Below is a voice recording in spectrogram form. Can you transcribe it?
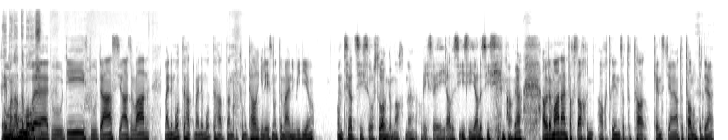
du, hey, man hat Hure, aber auch du dies, du das. Ja, also waren, meine Mutter hat, meine Mutter hat dann die Kommentare gelesen unter meinem Video und sie hat sich so Sorgen gemacht, ne? Aber ich so, hey, alles easy, alles easy. ja. Aber da waren einfach Sachen auch drin, so total, kennst du ja, ja total unter der,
